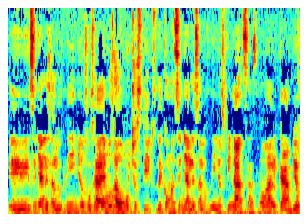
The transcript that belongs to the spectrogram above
eh, enseñarles a los niños, o sea, hemos dado muchos tips de cómo enseñarles a los niños finanzas, ¿no? Al cambio,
